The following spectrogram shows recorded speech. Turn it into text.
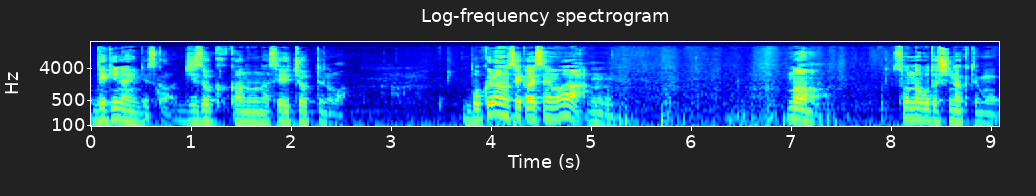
できないんですか？持続可能な成長っていうのは。僕らの世界線はうん。まあそんなことしなくても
